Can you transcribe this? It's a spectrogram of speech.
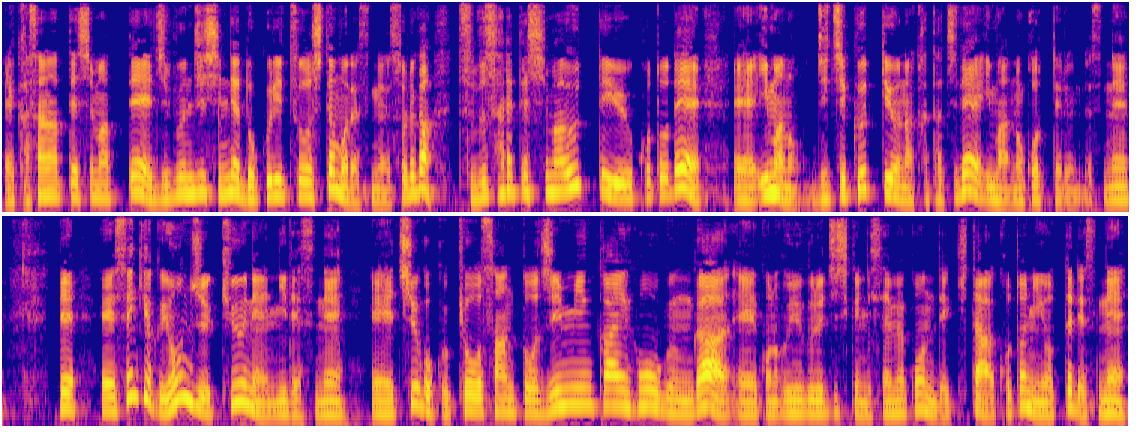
えー、重なってしまって自分自身で独立をしてもですね、それが潰されてしまうっていうことで、えー、今の自治区っていうような形で今残ってるんですね。で、えー、1949年にですね、えー、中国共産党人民解放軍が、えー、このウイグル自治区に攻め込んできたことによってですね、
